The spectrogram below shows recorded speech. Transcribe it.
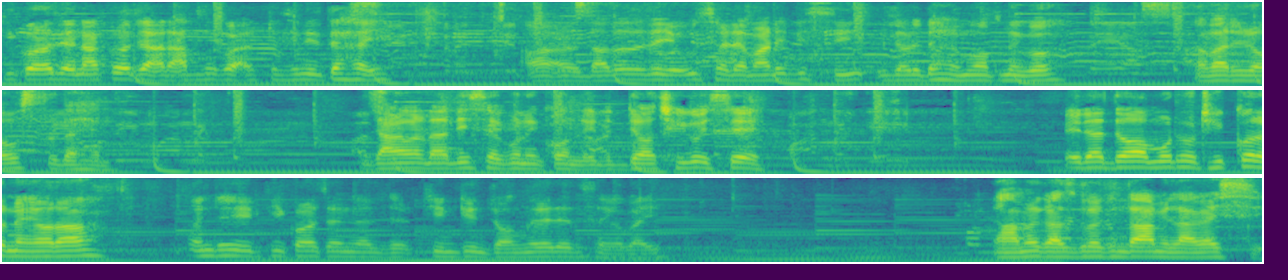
কি করা যায়, না করা যায়। আর আপনাকে একটা জিনিস দেখাই। আর দাদা, দাদি ওই সাইডে মাটি দিচ্ছি ওই সাইডে দেখাই আপনাকে। বাড়ির অবস্থা দেখেন। জানালাটা দিছে কোনে কোন। এটা দেওয়া ঠিক হয়েছে এটা দেওয়া মোটেও ঠিক করে নাই ওরা। দেখি কি করা যায় না চিন টিন জং ধরে ভাই। আমের গাছগুলো কিন্তু আমি লাগাইছি।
